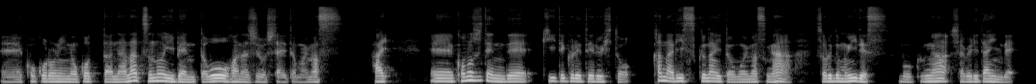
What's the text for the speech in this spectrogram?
えー心に残った7つのイベントをお話をしたいと思います。はい。えーこの時点で聞いてくれてる人、かなり少ないと思いますが、それでもいいです。僕が喋りたいんで、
